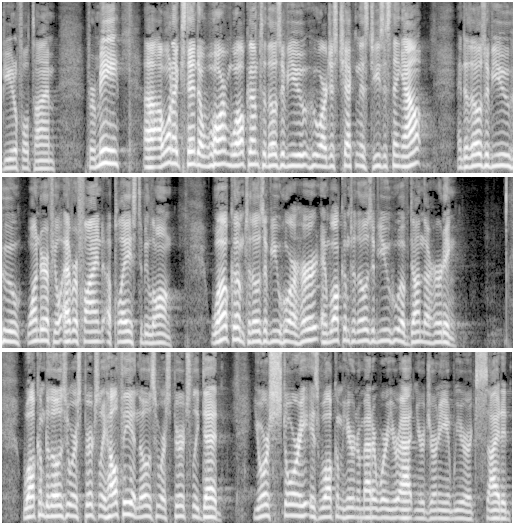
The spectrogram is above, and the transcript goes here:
beautiful time for me. Uh, I want to extend a warm welcome to those of you who are just checking this Jesus thing out, and to those of you who wonder if you'll ever find a place to belong. Welcome to those of you who are hurt, and welcome to those of you who have done the hurting. Welcome to those who are spiritually healthy and those who are spiritually dead. Your story is welcome here no matter where you're at in your journey, and we are excited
